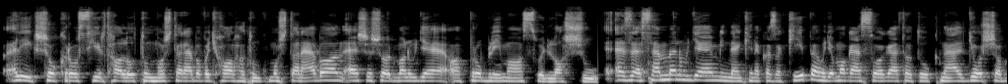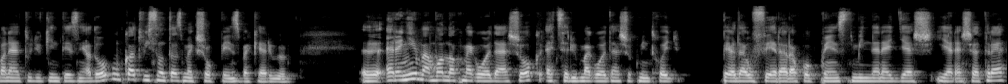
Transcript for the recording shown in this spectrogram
elég sok rossz hírt hallottunk mostanában, vagy hallhatunk mostanában. Elsősorban ugye a probléma az, hogy lassú. Ezzel szemben ugye mindenkinek az a képe, hogy a magánszolgáltatóknál gyorsabban el tudjuk intézni a dolgunkat, viszont az meg sok pénzbe kerül. Erre nyilván vannak megoldások, egyszerűbb megoldások, mint hogy például félrerakok pénzt minden egyes ilyen esetre,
